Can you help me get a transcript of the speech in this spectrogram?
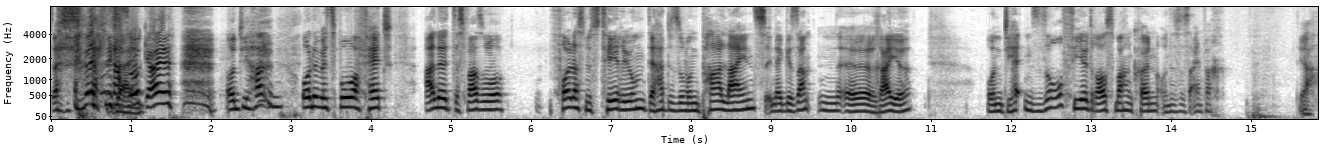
Das ist wirklich Geil. so geil. Und die hatten, ohne Witz, Boba Fett, alle, das war so voll das Mysterium. Der hatte so ein paar Lines in der gesamten äh, Reihe. Und die hätten so viel draus machen können. Und es ist einfach, ja,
